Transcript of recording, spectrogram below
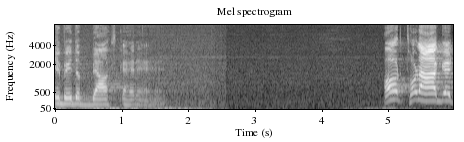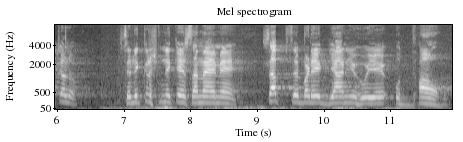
ये वेद व्यास कह रहे हैं। और थोड़ा आगे चलो। श्री कृष्ण के समय में सबसे बड़े ज्ञानी हुए उद्धव।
